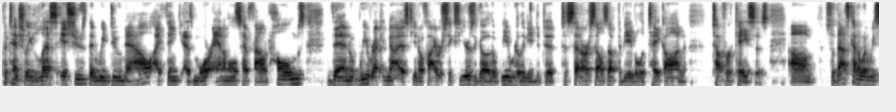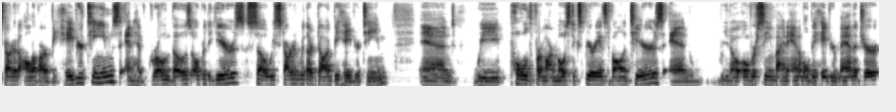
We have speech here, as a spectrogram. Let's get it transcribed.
potentially less issues than we do now. I think as more animals have found homes, then we recognized, you know, five or six years ago that we really needed to, to set ourselves up to be able to take on tougher cases. Um, so that's kind of when we started all of our behavior teams and have grown those over the years. So we started with our dog behavior team and we pulled from our most experienced volunteers and you know overseen by an animal behavior manager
